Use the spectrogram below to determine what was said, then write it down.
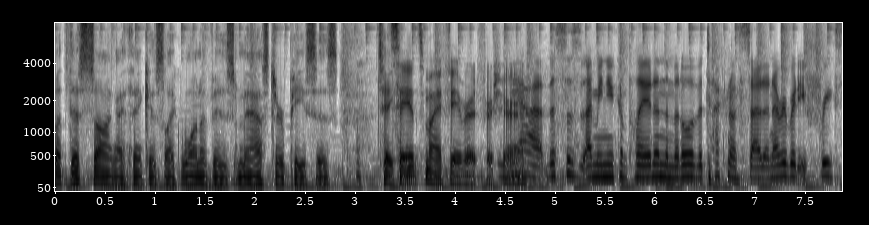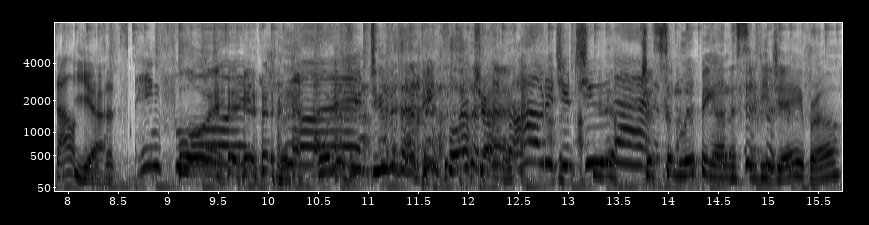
But this song, I think, is like one of his masterpieces. Taking, Say it's my favorite for sure. Yeah, this is. I mean, you can play it in the middle of a techno set, and everybody freaks out. 'cause Yeah. it's Pink Floyd. what did you do to that Pink Floyd track? How did you do that? Just some looping on the CDJ, bro.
